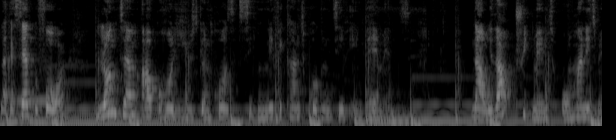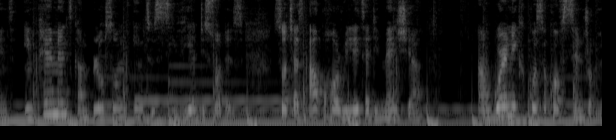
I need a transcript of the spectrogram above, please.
Like I said before, Long term alcohol use can cause significant cognitive impairments. Now, without treatment or management, impairments can blossom into severe disorders such as alcohol related dementia and Wernicke Korsakoff syndrome,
